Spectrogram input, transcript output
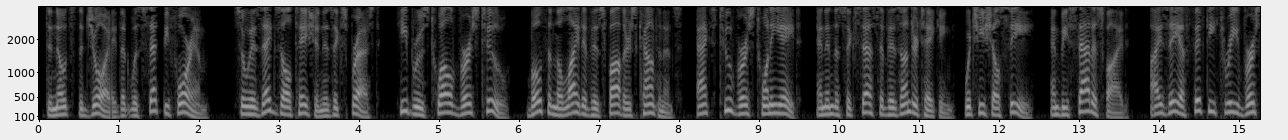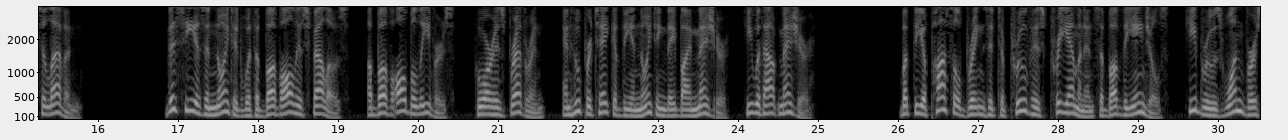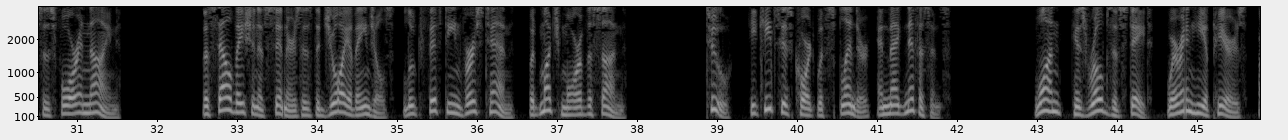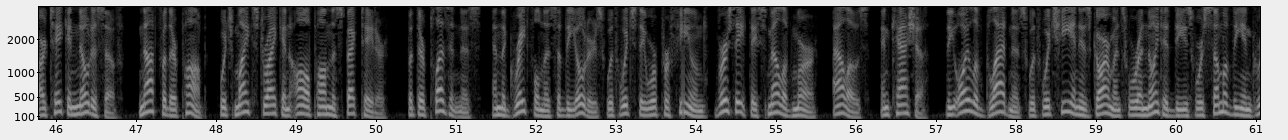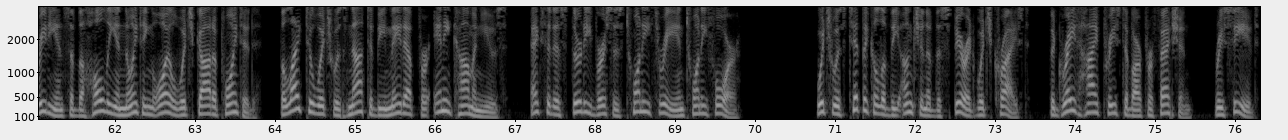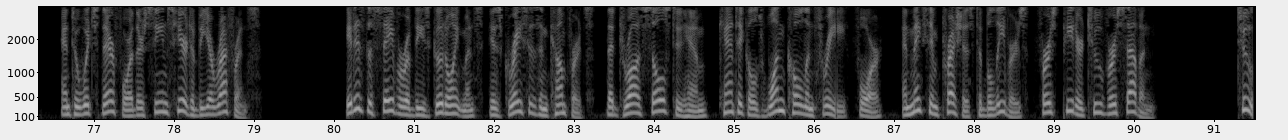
denotes the joy that was set before him, so his exaltation is expressed, Hebrews 12 verse 2, both in the light of his Father's countenance, Acts 2 verse 28, and in the success of his undertaking, which he shall see, and be satisfied, Isaiah 53 verse 11. This he is anointed with above all his fellows, above all believers, who are his brethren, and who partake of the anointing they by measure, he without measure. But the apostle brings it to prove his preeminence above the angels, Hebrews 1 verses 4 and 9. The salvation of sinners is the joy of angels, Luke 15 verse 10, but much more of the Son. 2. He keeps his court with splendor and magnificence. 1. His robes of state, wherein he appears, are taken notice of, not for their pomp, which might strike an awe upon the spectator, but their pleasantness, and the gratefulness of the odors with which they were perfumed. Verse 8 They smell of myrrh, aloes, and cassia, the oil of gladness with which he and his garments were anointed. These were some of the ingredients of the holy anointing oil which God appointed, the like to which was not to be made up for any common use. Exodus 30 verses 23 and 24 which was typical of the unction of the Spirit which Christ, the great high priest of our profession, received, and to which therefore there seems here to be a reference. It is the savor of these good ointments, his graces and comforts, that draws souls to him, Canticles 1 3, 4, and makes him precious to believers, 1 Peter 2 verse 7. 2.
